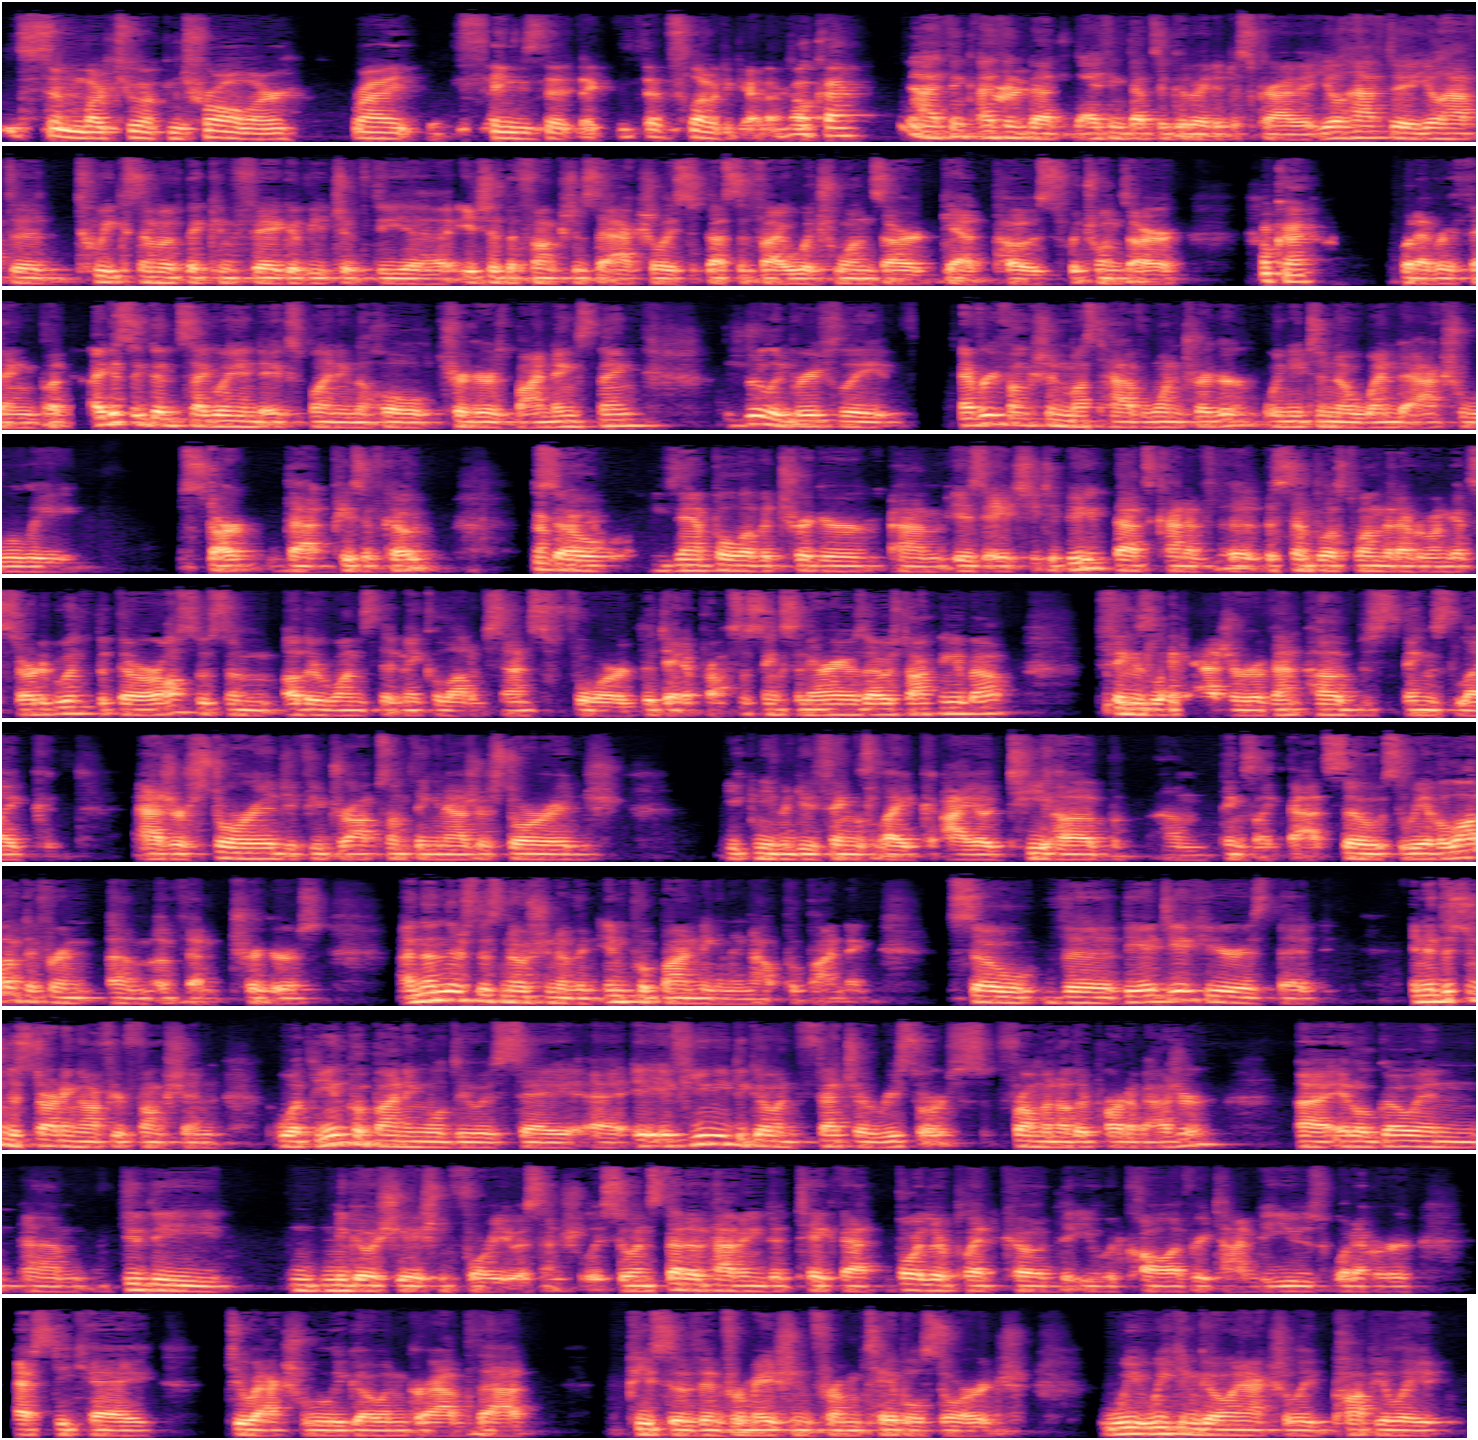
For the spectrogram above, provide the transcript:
similar to a controller, right? Things that, that, that flow together. Okay. Yeah, I think I think that I think that's a good way to describe it. You'll have to you'll have to tweak some of the config of each of the uh, each of the functions to actually specify which ones are get, post, which ones are okay whatever thing. But I guess a good segue into explaining the whole triggers bindings thing. Really briefly, every function must have one trigger. We need to know when to actually start that piece of code. Okay. So, example of a trigger um, is HTTP. That's kind of the, the simplest one that everyone gets started with. But there are also some other ones that make a lot of sense for the data processing scenarios I was talking about. Things like Azure Event Hubs, things like Azure Storage. If you drop something in Azure Storage, you can even do things like IoT Hub, um, things like that. So, so we have a lot of different um, event triggers. And then there's this notion of an input binding and an output binding. So the, the idea here is that in addition to starting off your function, what the input binding will do is say, uh, if you need to go and fetch a resource from another part of Azure, uh, it'll go and um, do the negotiation for you essentially. So instead of having to take that boilerplate code that you would call every time to use whatever SDK to actually go and grab that piece of information from table storage, we, we can go and actually populate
